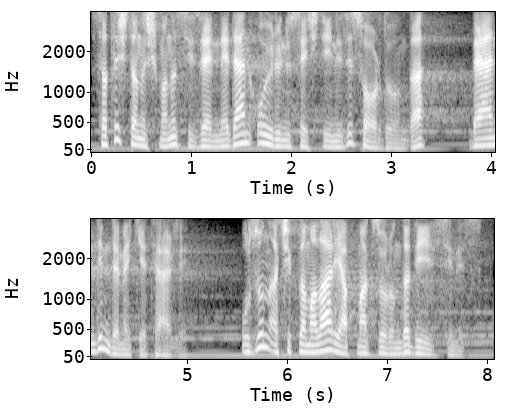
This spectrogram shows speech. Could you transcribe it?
Satış danışmanı size neden o ürünü seçtiğinizi sorduğunda, beğendim demek yeterli. Uzun açıklamalar yapmak zorunda değilsiniz.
